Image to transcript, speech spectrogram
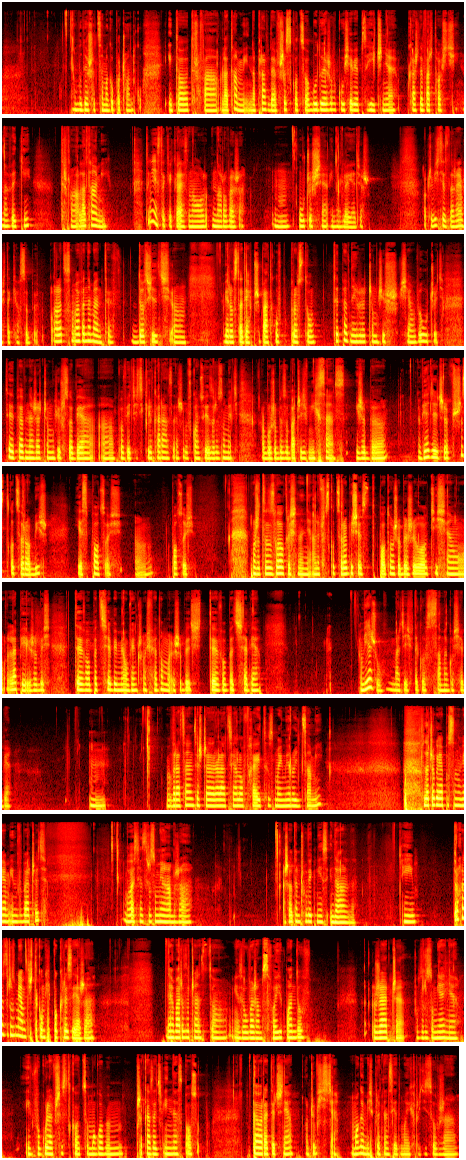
budujesz od samego początku. I to trwa latami. Naprawdę wszystko, co budujesz wokół siebie psychicznie, każde wartości, nawyki, trwa latami. To nie jest tak jak jest na, na rowerze. Um, uczysz się i nagle jedziesz. Oczywiście zdarzają się takie osoby, ale to są ewenementy dosyć um, wielu stadiach przypadków po prostu ty pewnych rzeczy musisz się wyuczyć. Ty pewne rzeczy musisz sobie uh, powiedzieć kilka razy, żeby w końcu je zrozumieć, albo żeby zobaczyć w nich sens i żeby wiedzieć, że wszystko, co robisz, jest po coś. Po coś. Może to złe określenie, ale wszystko, co robisz, jest po to, żeby żyło ci się lepiej, żebyś ty wobec siebie miał większą świadomość, żebyś ty wobec siebie wierzył bardziej w tego samego siebie. Mm. Wracając jeszcze relacja love-hate z moimi rodzicami. Dlaczego ja postanowiłam im wybaczyć? Bo właśnie zrozumiałam, że żaden człowiek nie jest idealny. I trochę zrozumiałam też taką hipokryzję, że ja bardzo często nie zauważam swoich błędów, rzeczy, zrozumienie i w ogóle wszystko, co mogłabym przekazać w inny sposób. Teoretycznie, oczywiście, mogę mieć pretensje do moich rodziców, że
